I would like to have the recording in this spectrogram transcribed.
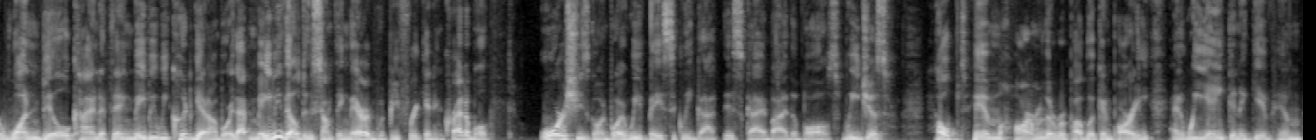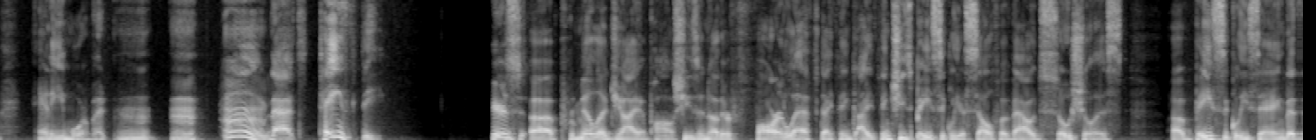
for one bill kind of thing, maybe we could get on board that. Maybe they'll do something there. It would be freaking incredible. Or she's going, boy, we've basically got this guy by the balls. We just helped him harm the Republican Party, and we ain't going to give him any more. But mm, mm, mm, that's tasty. Here's uh, Pramila Jayapal. She's another far left. I think. I think she's basically a self-avowed socialist uh, basically saying that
